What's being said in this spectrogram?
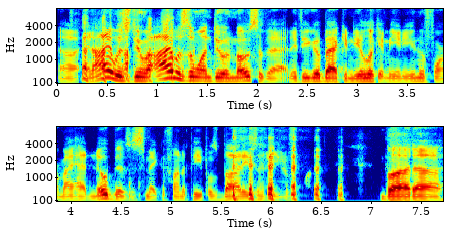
Uh, and I was doing, I was the one doing most of that. And if you go back and you look at me in a uniform, I had no business making fun of people's bodies in a uniform. But, uh,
